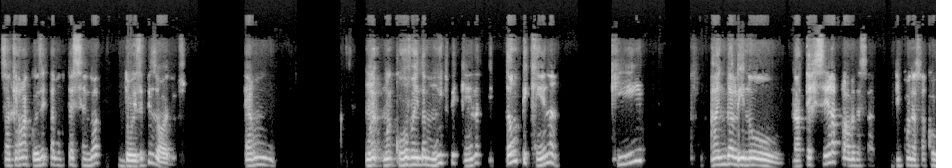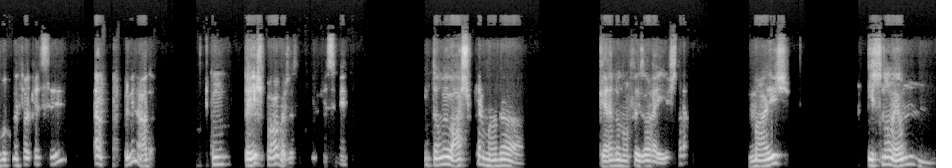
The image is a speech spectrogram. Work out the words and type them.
Só que era uma coisa que estava acontecendo há dois episódios. era um, uma, uma curva ainda muito pequena, tão pequena que ainda ali no, na terceira prova dessa, de quando essa curva começou a crescer, ela foi eliminada. Com três provas dessa de crescimento. Então eu acho que a Amanda, querendo ou não, fez hora extra, mas isso não é um,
